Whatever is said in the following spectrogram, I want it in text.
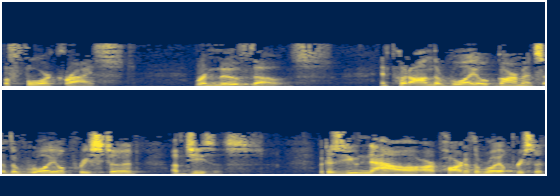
before Christ. Remove those and put on the royal garments of the royal priesthood of Jesus because you now are part of the royal priesthood.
